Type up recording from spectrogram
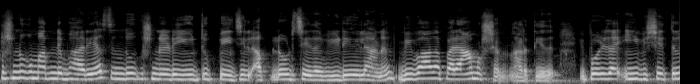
കൃഷ്ണകുമാറിന്റെ ഭാര്യ സിന്ധു കൃഷ്ണയുടെ യൂട്യൂബ് പേജിൽ അപ്ലോഡ് ചെയ്ത വീഡിയോയിലാണ് വിവാദ പരാമർശം നടത്തിയത്. ഇപ്പോഴത്തെ ഈ വിഷയത്തിൽ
